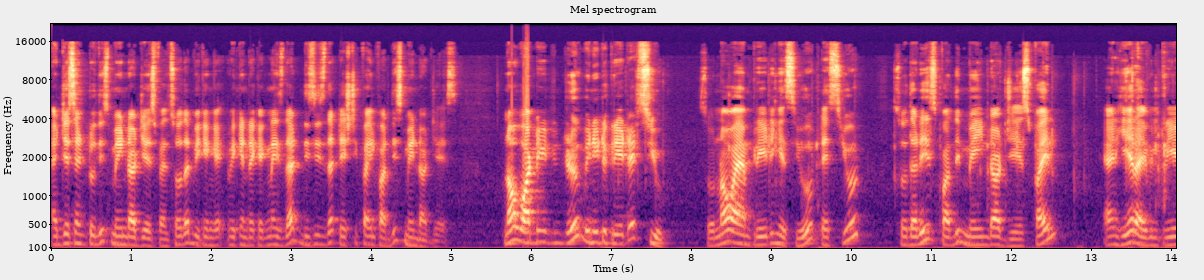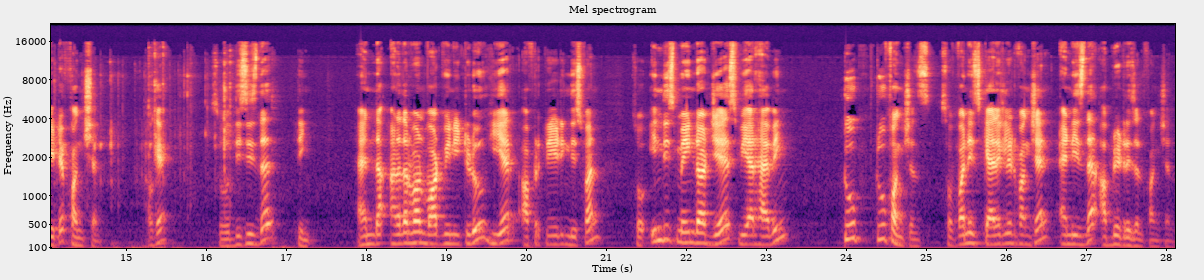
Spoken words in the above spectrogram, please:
adjacent to this main.js file so that we can get, we can recognize that this is the test file for this main.js now what we need to do we need to create a suite so now i am creating a suite test suite so that is for the main.js file. And here i will create a function. Okay? So this is the thing. And the another one what we need to do here after creating this one. So in this main.js we are having two two functions. So one is calculate function and is the update result function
